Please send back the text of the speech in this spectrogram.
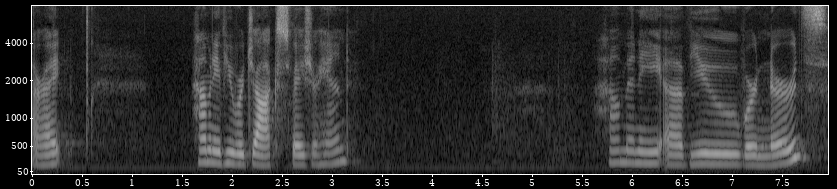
All right. How many of you were jocks? Raise your hand. How many of you were nerds?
